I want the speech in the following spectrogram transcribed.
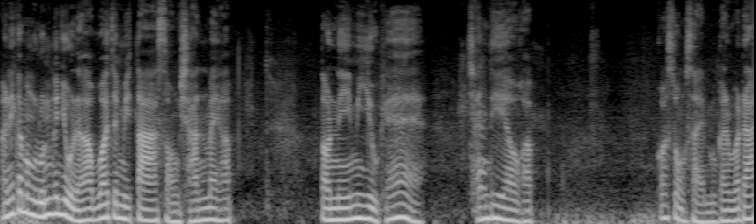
อันนี้กำลังลุ้นกันอยู่นะครับ ว่าจะมีตาสองชั้นไหมครับ ตอนนี้มีอยู่แค่ชั้นเดียวครับ ก็สงสัยเหมือนกันว่าได้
